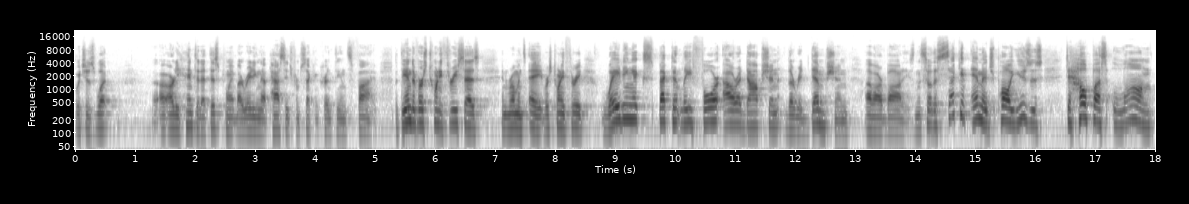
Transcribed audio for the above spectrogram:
which is what I already hinted at this point by reading that passage from 2 Corinthians 5. But the end of verse 23 says in Romans 8, verse 23, waiting expectantly for our adoption, the redemption of our bodies. And so the second image Paul uses to help us long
